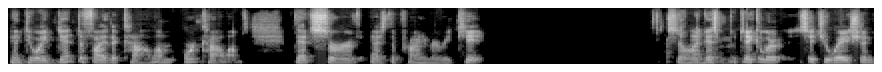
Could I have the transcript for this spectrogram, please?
and to identify the column or columns that serve as the primary key. So in this particular situation,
